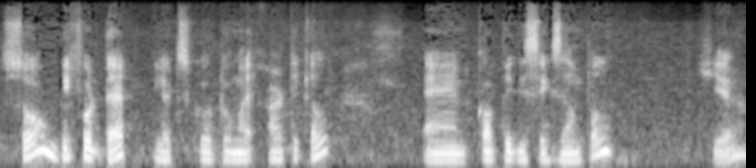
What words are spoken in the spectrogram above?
So before that, let's go to my article and copy this example here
